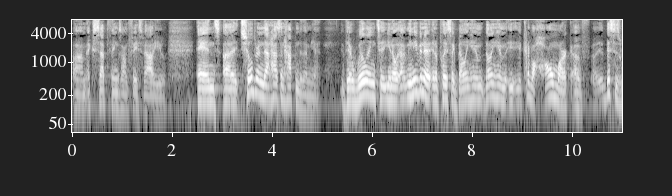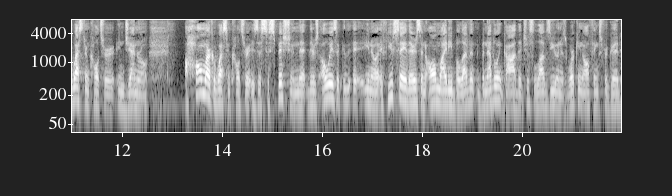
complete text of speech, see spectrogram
um, accept things on face value. And uh, children, that hasn't happened to them yet. They're willing to, you know, I mean, even in a place like Bellingham, Bellingham, kind of a hallmark of, uh, this is Western culture in general. A hallmark of Western culture is a suspicion that there's always, a, you know, if you say there's an almighty, benevolent God that just loves you and is working all things for good,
